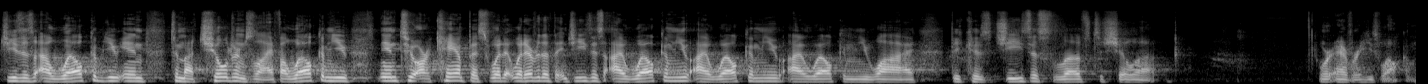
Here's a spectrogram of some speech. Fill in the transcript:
Jesus, I welcome you into my children's life. I welcome you into our campus, whatever the thing. Jesus, I welcome you. I welcome you. I welcome you. Why? Because Jesus loves to show up wherever he's welcome.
